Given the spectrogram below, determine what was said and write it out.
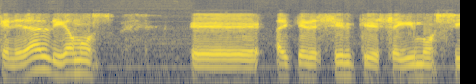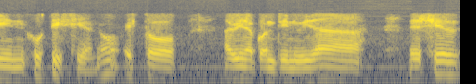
general, digamos, eh, hay que decir que seguimos sin justicia, ¿no? Esto hay una continuidad, es decir,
